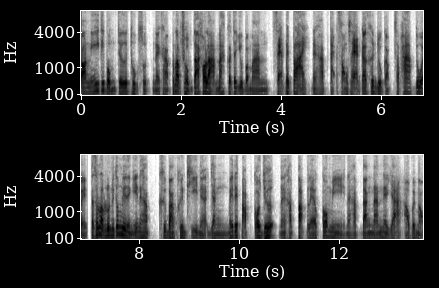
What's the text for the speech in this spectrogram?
ตอนนี้ที่ผมเจอถูกสุดนะครับสำหรับโฉมตาข้าวหลามนะก็จะอยู่ประมาณแสนปลายๆนะครับแต่200,000ก็ขึ้นอยู่กับสภาพด้วย แต่สำหรับรุ่นนี้ต้องเรียนอย่างนี้นะครับคือบางพื้นที่เนี่ยยังไม่ได้ปรับก็เยอะนะครับปรับแล้วก็มีนะครับดังนั้นเนี่ยอย่าเอาไปเหมา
